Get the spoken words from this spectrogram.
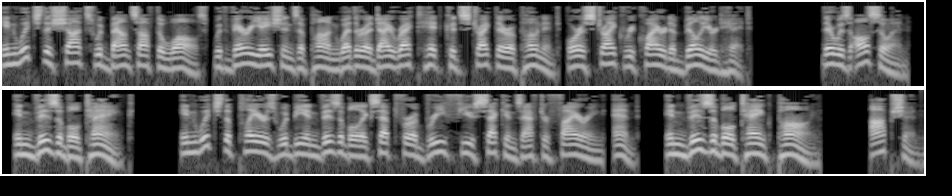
in which the shots would bounce off the walls, with variations upon whether a direct hit could strike their opponent, or a strike required a billiard hit. There was also an invisible tank, in which the players would be invisible except for a brief few seconds after firing, and invisible tank pong option.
